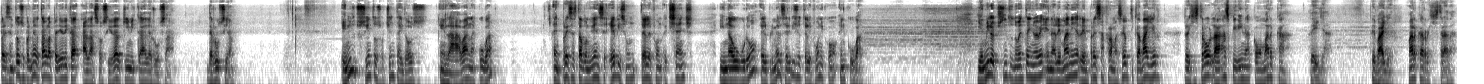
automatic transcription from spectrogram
presentó su primera tabla periódica a la Sociedad Química de, Rusia. de Rusia. En 1882, en La Habana, Cuba, la empresa estadounidense Edison Telephone Exchange inauguró el primer servicio telefónico en Cuba. Y en 1899, en Alemania, la empresa farmacéutica Bayer registró la aspirina como marca de ella, de Bayer, marca registrada.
